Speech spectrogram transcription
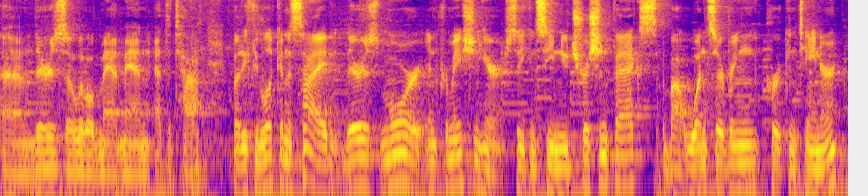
Um, there's a little madman at the top, but if you look on the side, there's more information here. So you can see nutrition facts about one serving per container,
